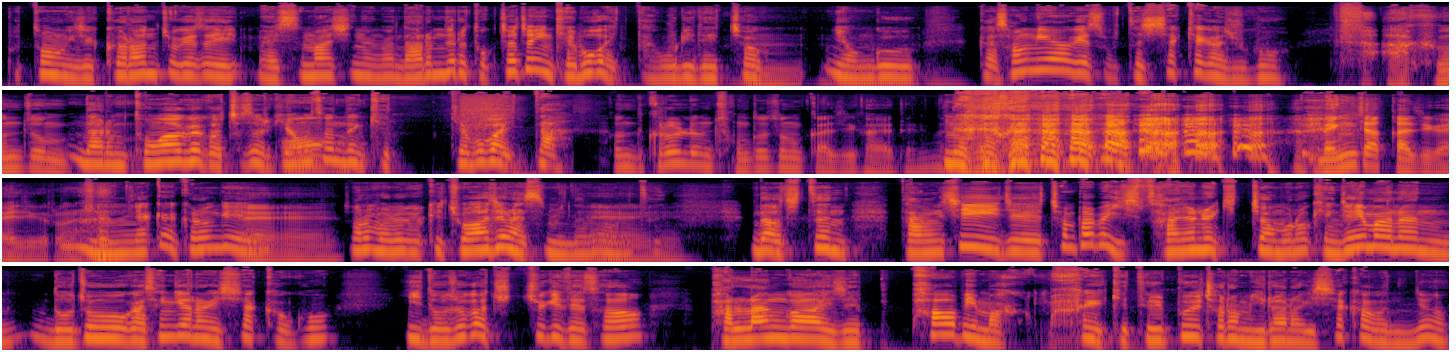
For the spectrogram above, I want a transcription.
보통 이제 그런 쪽에서 이- 말씀하시는 건 나름대로 독자적인 계보가 있다. 우리 내적 음, 음, 연구 음. 그러니까 성리학에서부터 시작해가지고 아 그건 좀 나름 동학을 거쳐서 이렇게 어. 형성된 계, 계보가 있다. 그럼 그러려면 정도전까지 가야 되는 거예요. 맹자까지 가야지 그러면. 음, 약간 그런 게 예, 예. 저는 별로 그렇게 좋아하진 않습니다. 예, 아무튼. 예. 근데 어쨌든 당시 이제 1824년을 기점으로 굉장히 많은 노조가 생겨나기 시작하고 이 노조가 주축이 돼서 반란과 이제 파업이 막, 막 이렇게 들불처럼 일어나기 시작하거든요.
